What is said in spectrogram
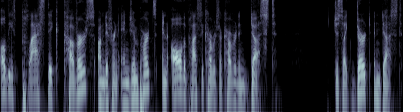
all these plastic covers on different engine parts, and all the plastic covers are covered in dust. Just like dirt and dust.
